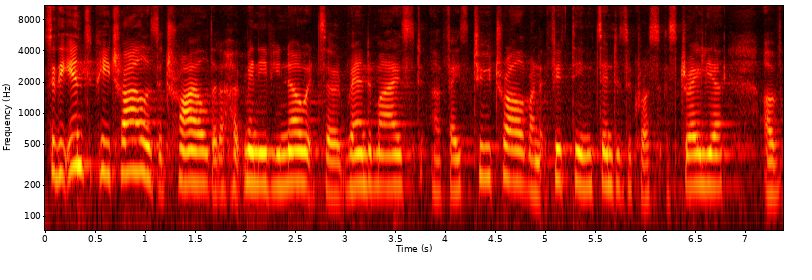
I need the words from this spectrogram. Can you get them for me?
So the ENZA-P trial is a trial that I hope many of you know. It's a randomised uh, phase two trial run at 15 centres across Australia of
